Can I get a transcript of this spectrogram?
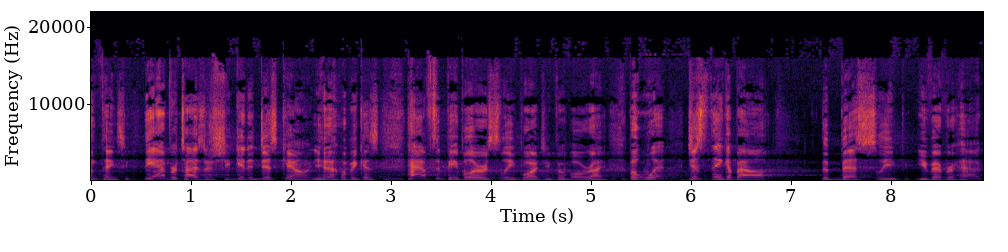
on Thanksgiving? The advertisers should get a discount, you know, because half the people are asleep watching football, right? But what, just think about the best sleep you've ever had.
